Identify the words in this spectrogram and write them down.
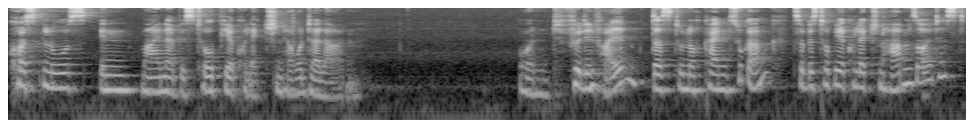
kostenlos in meiner Bistopia Collection herunterladen. Und für den Fall, dass du noch keinen Zugang zur Bistopia Collection haben solltest,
